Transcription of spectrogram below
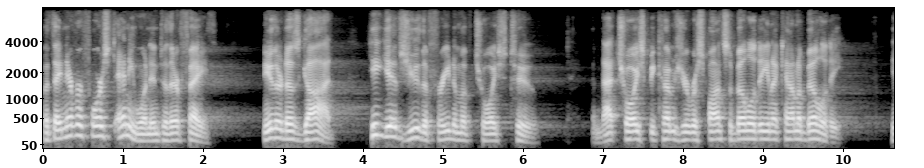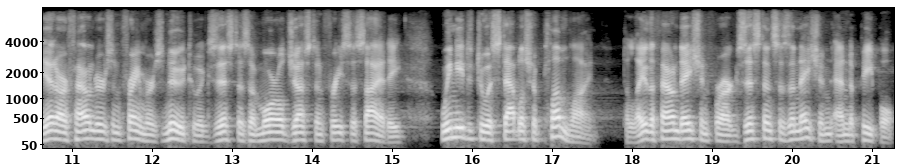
but they never forced anyone into their faith. Neither does God. He gives you the freedom of choice too. And that choice becomes your responsibility and accountability. Yet our founders and framers knew to exist as a moral, just, and free society, we needed to establish a plumb line to lay the foundation for our existence as a nation and a people.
